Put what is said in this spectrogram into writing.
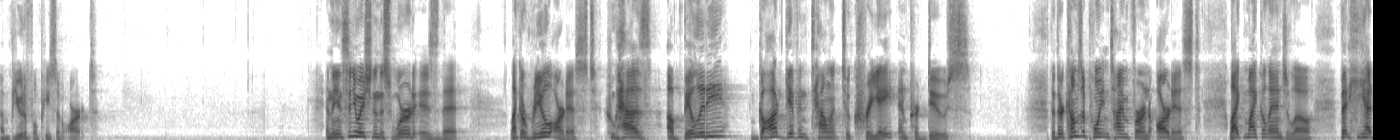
a beautiful piece of art. And the insinuation in this word is that, like a real artist who has ability, God given talent to create and produce, that there comes a point in time for an artist like Michelangelo that he had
